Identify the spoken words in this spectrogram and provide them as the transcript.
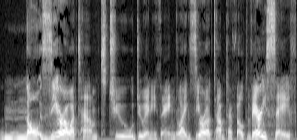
no zero attempt to do anything. Like zero attempt. I felt very safe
